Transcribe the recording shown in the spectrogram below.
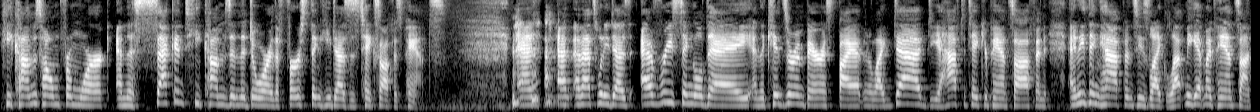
he comes home from work, and the second he comes in the door, the first thing he does is takes off his pants and, and, and that's what he does every single day. And the kids are embarrassed by it. They're like, "Dad, do you have to take your pants off?" And anything happens, he's like, "Let me get my pants on."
